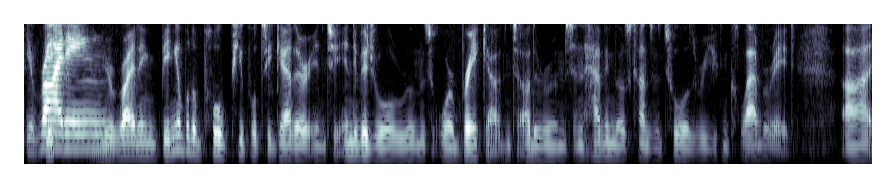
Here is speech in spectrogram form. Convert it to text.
You're writing. Be, you're writing. Being able to pull people together into individual rooms or break out into other rooms and having those kinds of tools where you can collaborate uh,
